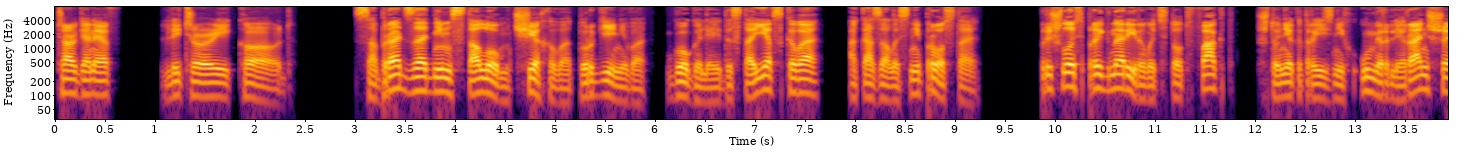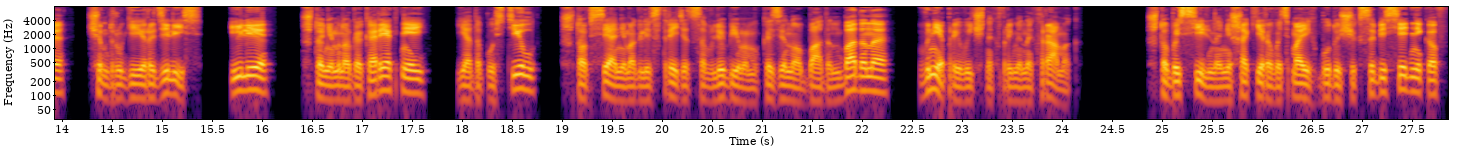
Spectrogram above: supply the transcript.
Тургенев. Literary Code. Собрать за одним столом Чехова, Тургенева, Гоголя и Достоевского оказалось непросто пришлось проигнорировать тот факт, что некоторые из них умерли раньше, чем другие родились, или, что немного корректней, я допустил, что все они могли встретиться в любимом казино Баден-Бадена вне привычных временных рамок. Чтобы сильно не шокировать моих будущих собеседников,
